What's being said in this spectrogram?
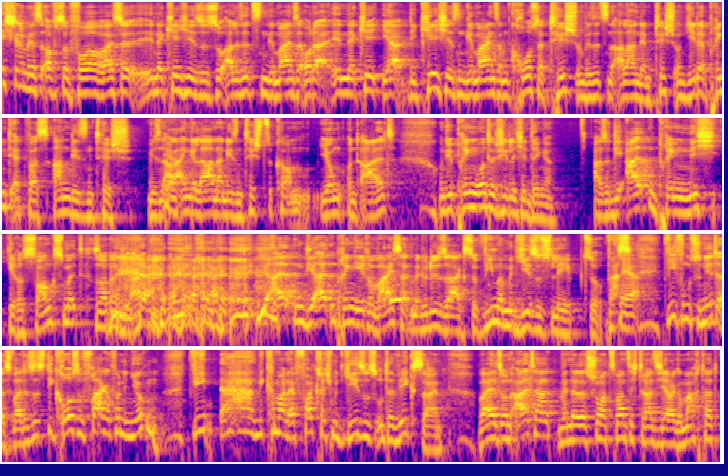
Ich stelle mir das oft so vor, weißt du, in der Kirche ist es so, alle sitzen gemeinsam, oder in der Kirche, ja, die Kirche ist ein gemeinsam großer Tisch und wir sitzen alle an dem Tisch und jeder bringt etwas an diesen Tisch. Wir sind Ja. alle eingeladen, an diesen Tisch zu kommen, jung und alt, und wir bringen unterschiedliche Dinge. Also die Alten bringen nicht ihre Songs mit, sondern die Alten, die Alten, die Alten bringen ihre Weisheit mit, wie du sagst, so wie man mit Jesus lebt. So, was, Ja. wie funktioniert das? Weil das ist die große Frage von den Jungen. Wie, ah, wie kann man erfolgreich mit Jesus unterwegs sein? Weil so ein Alter, wenn er das schon mal 20, 30 Jahre gemacht hat,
